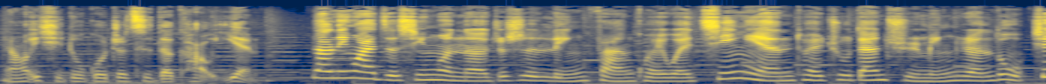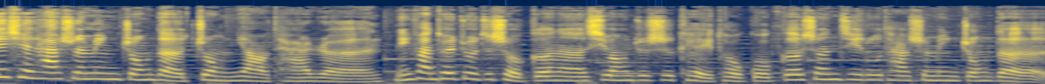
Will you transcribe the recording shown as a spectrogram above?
然后一起度过这次的考验。那另外一则新闻呢，就是林凡睽违七年推出单曲《名人录》，谢谢他生命中的重要他人。林凡推出这首歌呢，希望就是可以透过歌声记录他生命中的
